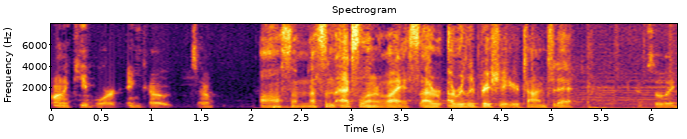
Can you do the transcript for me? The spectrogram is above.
on a keyboard in code. So. Awesome. That's some excellent advice. I, I really appreciate your time today absolutely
